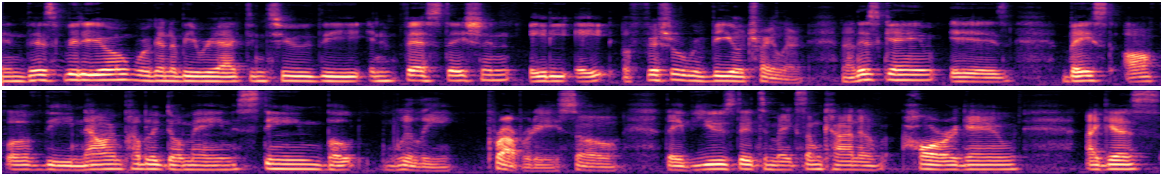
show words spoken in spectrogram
In this video, we're going to be reacting to the Infestation 88 official reveal trailer. Now, this game is based off of the now in public domain Steamboat Willie property. So they've used it to make some kind of horror game, I guess,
